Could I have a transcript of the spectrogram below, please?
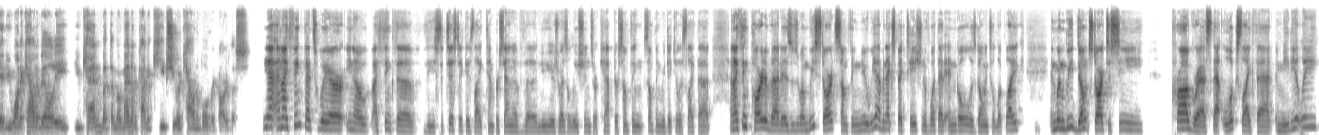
if you want accountability, you can, but the momentum kind of keeps you accountable regardless. Yeah, and I think that's where you know I think the the statistic is like ten percent of the New Year's resolutions are kept or something something ridiculous like that. And I think part of that is is when we start something new, we have an expectation of what that end goal is going to look like, and when we don't start to see progress that looks like that immediately,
